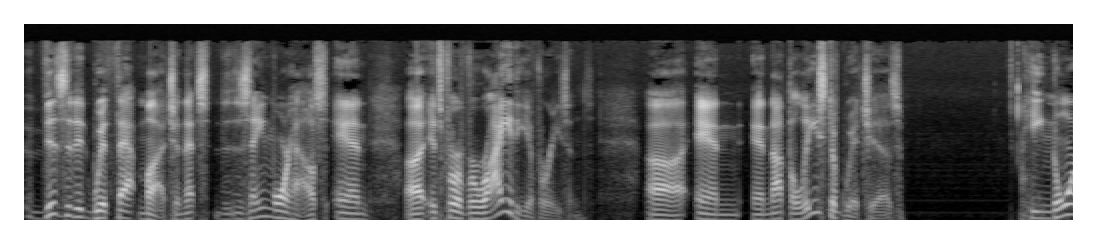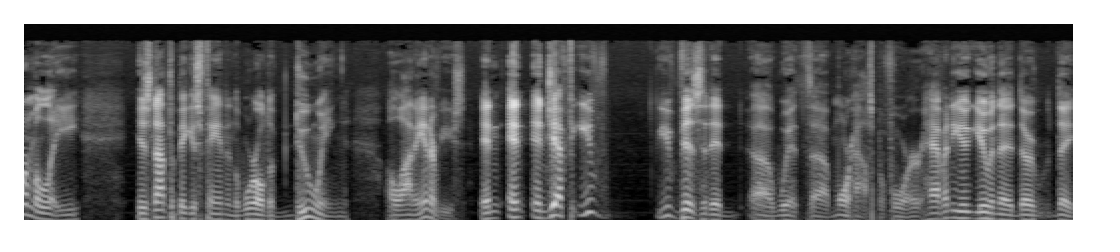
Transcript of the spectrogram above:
visited with that much, and that's Zane Morehouse, and uh, it's for a variety of reasons, uh, and and not the least of which is he normally is not the biggest fan in the world of doing a lot of interviews. And and, and Jeff, you've you've visited uh, with uh, Morehouse before, haven't you? You and the, the the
